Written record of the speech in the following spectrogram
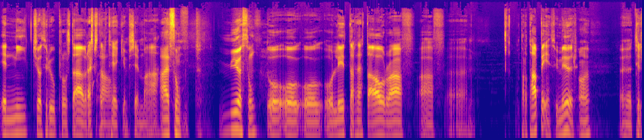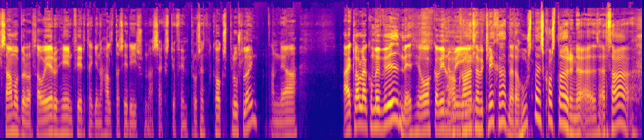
er 93% af rekstra Já. tekjum sem að Það er þungt. Mjög þungt og, og, og, og litar þetta ára af, af um, bara tapi því miður. Uh, til samaburðar þá eru hinn fyrirtækin að halda sér í svona 65% koks pluss laun. Þannig að það er klálega komið viðmið hjá okkar Já, vinnum hvað ætlaði við klikka þarna? Er það húsnæðiskostnaðurinn? Er, er það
